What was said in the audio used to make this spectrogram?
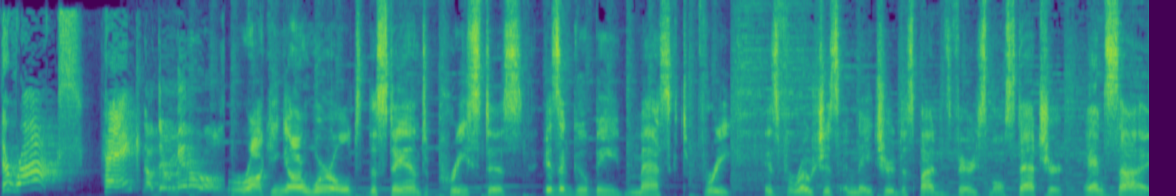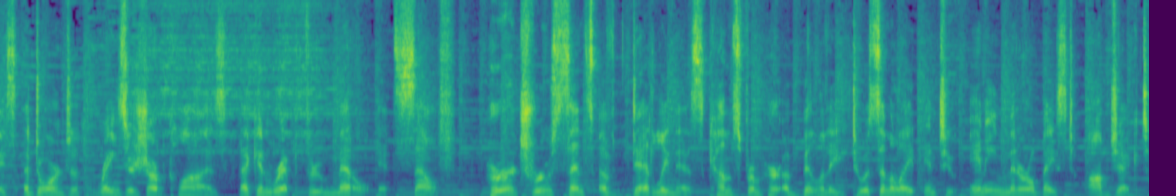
The rocks, Hank. No, they're minerals. Rocking our world, the stand Priestess is a goopy, masked freak, is ferocious in nature despite its very small stature and size, adorned with razor sharp claws that can rip through metal itself. Her true sense of deadliness comes from her ability to assimilate into any mineral based object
